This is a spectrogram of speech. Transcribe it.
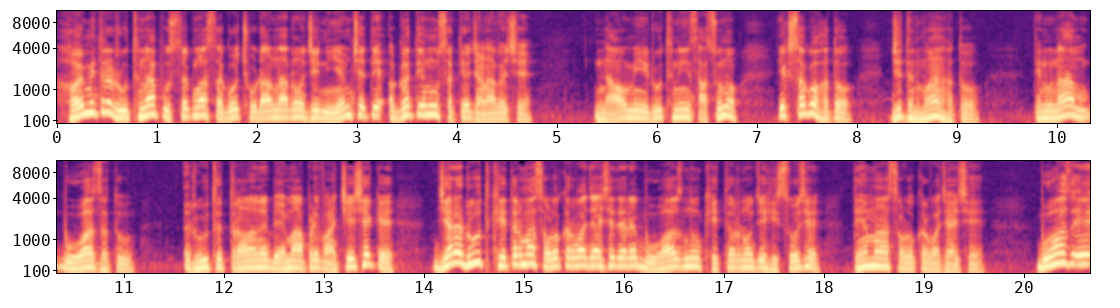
હવે મિત્ર, રૂથના પુસ્તકમાં સગો છોડાવનારનો જે નિયમ છે તે અગત્યનું સત્ય જણાવે છે. નાઓમી રૂથની સાસુનો એક સગો હતો, જે ધનવાન હતો. તેનું નામ બોઆઝ હતું. રૂથ ત્રણ અને બેમાં આપણે વાંચીએ છીએ કે જ્યારે રૂથ ખેતરમાં સળો કરવા જાય છે, ત્યારે બોઆઝનું ખેતરનો જે હિસ્સો છે, તેમાં સળો કરવા જાય છે. બોઆઝ એ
